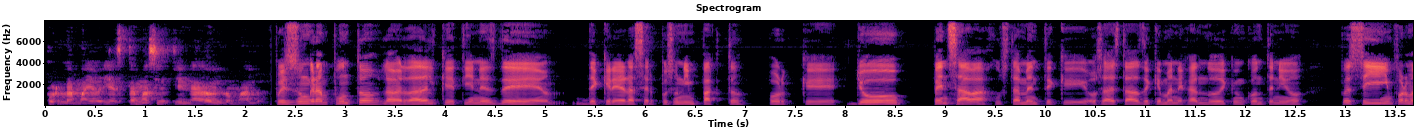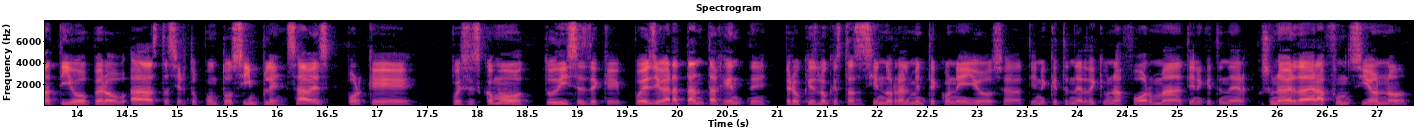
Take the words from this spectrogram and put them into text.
por la mayoría está más inclinado en lo malo. Pues es un gran punto, la verdad, el que tienes de, de querer hacer pues un impacto, porque yo pensaba justamente que, o sea, estabas de que manejando de que un contenido pues sí, informativo, pero hasta cierto punto simple, ¿sabes? Porque pues es como tú dices de que puedes llegar a tanta gente, pero qué es lo que estás haciendo realmente con ellos, o sea, tiene que tener de que una forma, tiene que tener pues una verdadera función, ¿no?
